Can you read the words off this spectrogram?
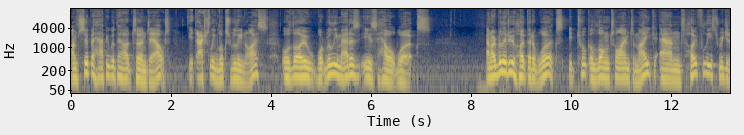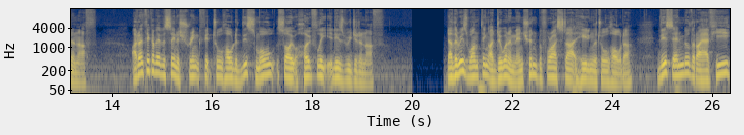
I'm super happy with how it turned out. It actually looks really nice, although what really matters is how it works. And I really do hope that it works. It took a long time to make and hopefully it's rigid enough. I don't think I've ever seen a shrink fit tool holder this small, so hopefully it is rigid enough. Now there is one thing I do want to mention before I start heating the tool holder. This end mill that I have here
